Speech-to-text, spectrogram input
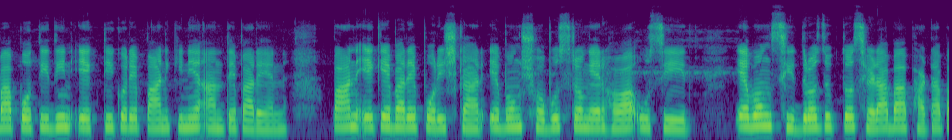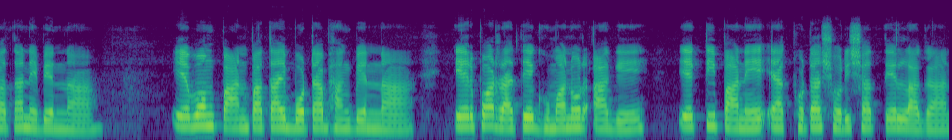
বা প্রতিদিন একটি করে পান কিনে আনতে পারেন। পান একেবারে পরিষ্কার এবং সবুজ রঙের হওয়া উচিত এবং ছিদ্রযুক্ত ছেঁড়া বা ফাটা পাতা নেবেন না এবং পান পাতায় বোটা ভাঙবেন না। এরপর রাতে ঘুমানোর আগে একটি পানে এক ফোঁটা সরিষার তেল লাগান।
